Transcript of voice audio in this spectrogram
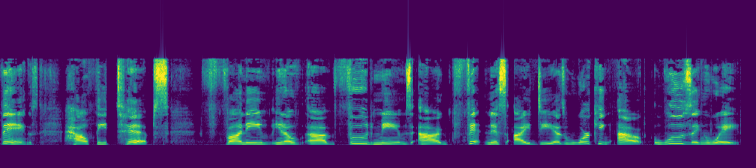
things, healthy tips, funny, you know, uh, food memes, uh, fitness ideas, working out, losing weight,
